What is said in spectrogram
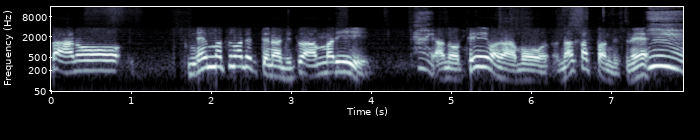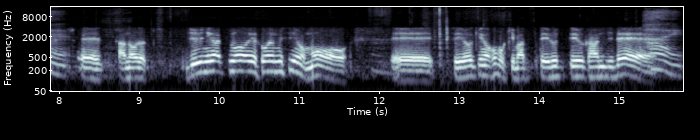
まあ、あの、年末までっていうのは実はあんまりはい、あのテーマがもうなかったんですね、えー、えー、あの12月の FOMC ももう、えー、据え置きがほぼ決まっているっていう感じで、はい、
